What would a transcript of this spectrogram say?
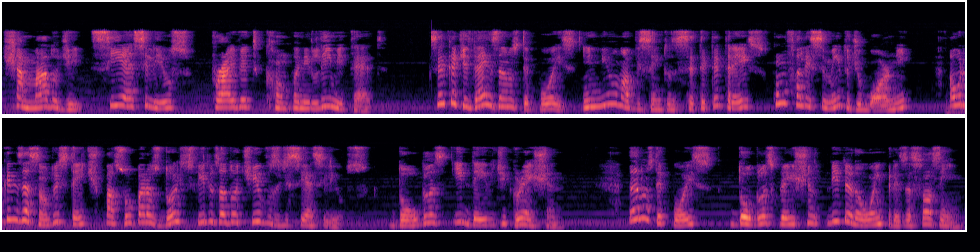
chamado de C.S. Lewis Private Company Limited, Cerca de 10 anos depois, em 1973, com o falecimento de Warne, a organização do State passou para os dois filhos adotivos de C.S. Lewis, Douglas e David Gresham. Anos depois, Douglas Gresham liderou a empresa sozinho.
